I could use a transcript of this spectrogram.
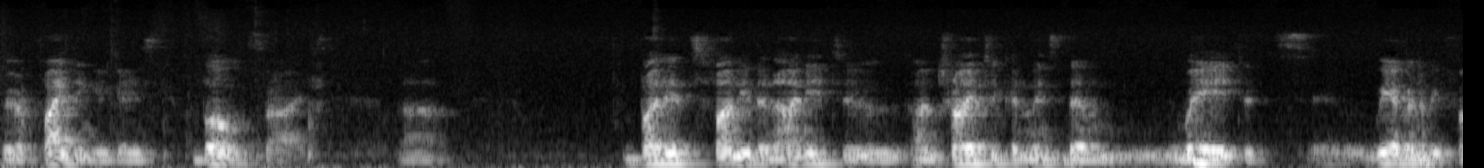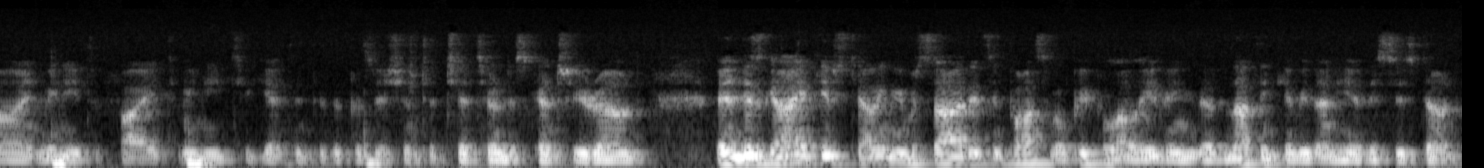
we were fighting against both sides. Uh, but it's funny that I need to. I'm trying to convince them. Wait, it's we are going to be fine. We need to fight. We need to get into the position to, to turn this country around. And this guy keeps telling me, Mirsad, it's impossible. People are leaving. That nothing can be done here. This is done.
